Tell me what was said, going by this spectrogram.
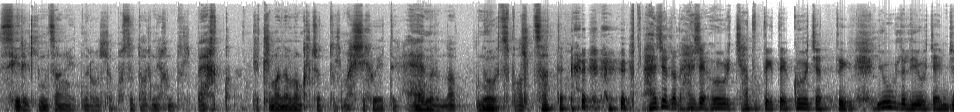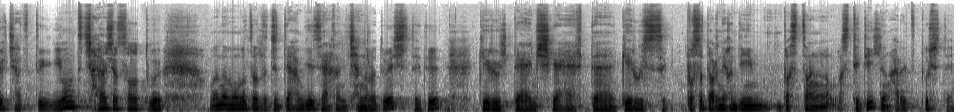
сэргэлэн зан эднэр бол бусад орныхын төл байхгүй. Гэтэл манай монголчууд бол маш их байдаг. Амар нөөц болцоотой. Хаашаа л хаашаа хөөрч чаддаг, тэ гүйж чаддаг. Юу л юу ч амжилт чаддаг. Юунд ч хаашаа сууддаг. Манай монгол залуучуудын хамгийн сайхан чанарууд байна шүү дээ, тий. Гэрүүлтэй, аимшигай хайртай, гэрүүлсэг. Бусад орныхонд ийм бас зан бас тэдийлэн харагддаггүй шүү дээ.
